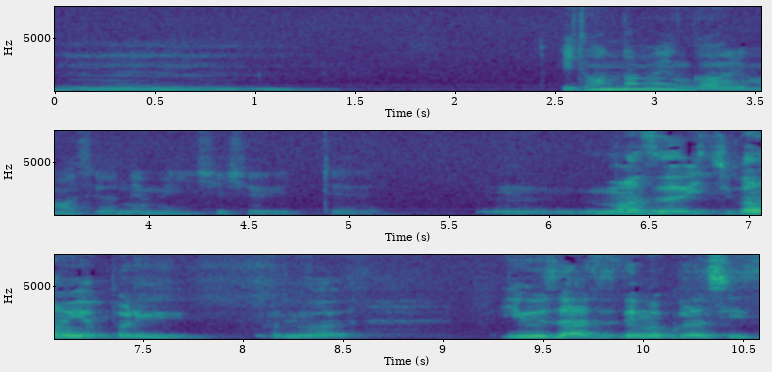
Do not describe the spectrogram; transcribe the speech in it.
うん。いろんな面がありますよね民主主義って。うん。まず一番やっぱりこれはユーザーズ・デモクラシーっ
